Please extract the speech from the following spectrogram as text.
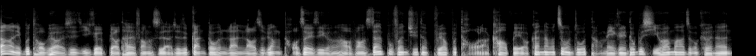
当然，你不投票也是一个表态的方式啊，就是干都很烂，老子不想投，这也是一个很好的方式。但是不分区的不要不投了，靠背哦，看他们这么多党，每个人都不喜欢吗？怎么可能？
